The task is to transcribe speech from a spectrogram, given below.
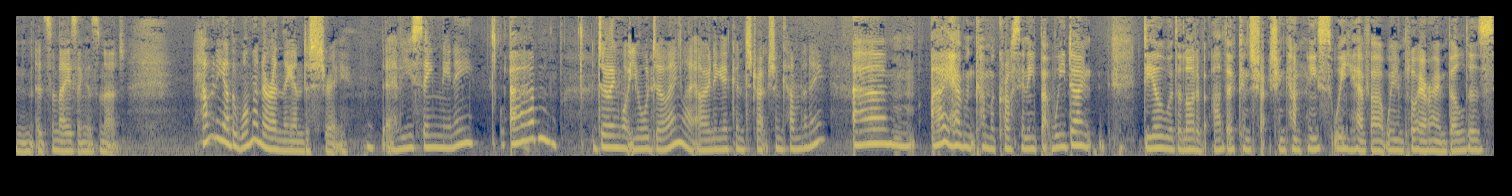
mm, it's amazing, isn't it? How many other women are in the industry? Have you seen many Um, doing what you're doing, like owning a construction company? Um, I haven't come across any, but we don't deal with a lot of other construction companies. We have uh, we employ our own builders.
